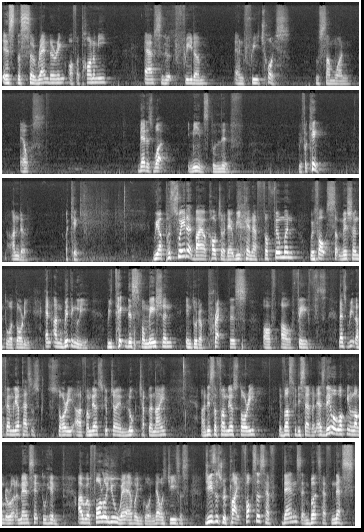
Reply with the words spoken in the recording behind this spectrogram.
is the surrendering of autonomy, absolute freedom, and free choice to someone else. That is what it means to live with a king, under a king. We are persuaded by our culture that we can have fulfillment without submission to authority, and unwittingly, we take this formation into the practice of our faiths. Let's read a familiar passage story, a familiar scripture in Luke chapter 9. Uh, this is a familiar story in verse 57. As they were walking along the road, a man said to him, I will follow you wherever you go. And that was Jesus. Jesus replied, Foxes have dens and birds have nests,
